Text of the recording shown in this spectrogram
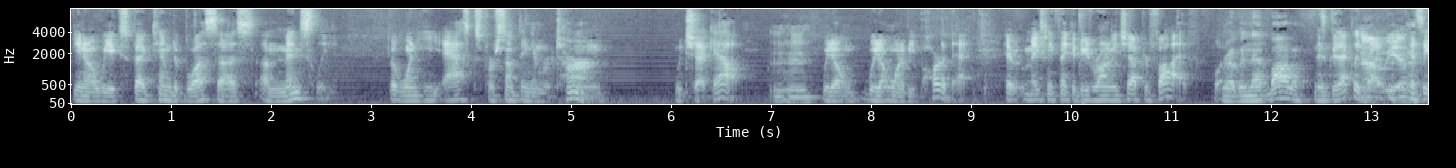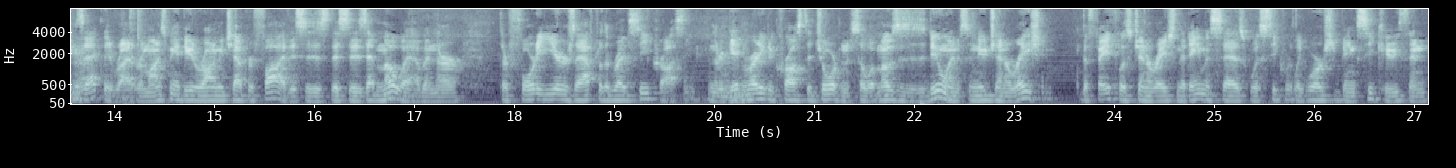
You know, we expect him to bless us immensely. But when he asks for something in return, we check out. Mm-hmm. We don't. We don't want to be part of that. It makes me think of Deuteronomy chapter five. What- Rubbing that bottle. That's exactly Oh, right. yeah. That's exactly right. It reminds me of Deuteronomy chapter five. This is this is at Moab, and they're they're forty years after the Red Sea crossing, and they're getting ready to cross the Jordan. So what Moses is doing is a new generation. The faithless generation that Amos says was secretly worshiping Sikuth and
